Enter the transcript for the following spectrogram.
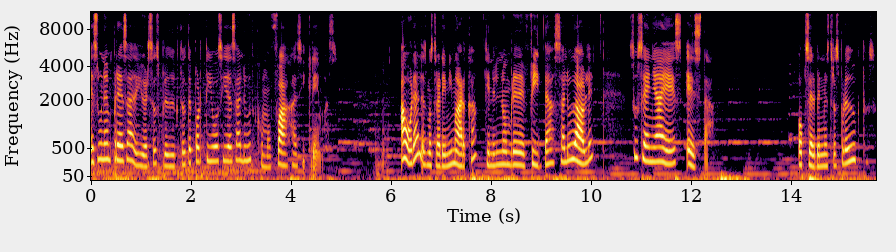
es una empresa de diversos productos deportivos y de salud como fajas y cremas. Ahora les mostraré mi marca, tiene el nombre de Fita Saludable, su seña es esta. Observen nuestros productos.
